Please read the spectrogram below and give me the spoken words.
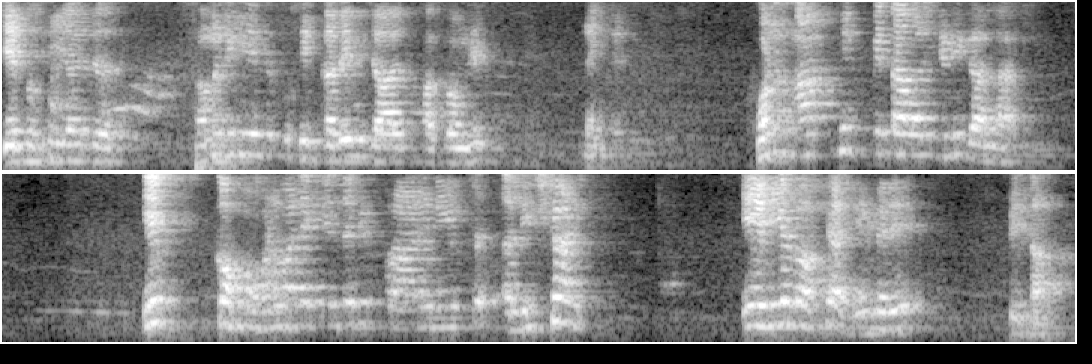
ਜੇ ਤੁਸੀਂ ਅੱਜ ਸਮਝ ਗਏ, ਤਾਂ ਤੁਸੀਂ ਕਦੇ ਵੀ ਜਾਲ 'ਚ ਫਸੋਗੇ ਨਹੀਂ। ਹੁਣ ਆਤਮਿਕ ਪਿਤਾ ਵਾਲੀ ਜਿਹੜੀ ਗੱਲ ਆ ਗਈ, ਇਹ ਕਹਾਉਣ ਵਾਲੇ ਕਹਿੰਦੇ ਵੀ ਪੁਰਾਣੇ ਨਿਯਮ 'ਚ ਅਲੀਸ਼ਾ ਨੇ ਏਲੀਆ ਨੂੰ ਆਖਿਆ, ਇਹ ਮੇਰੇ ਪਿਤਾ।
